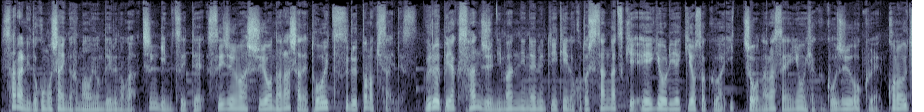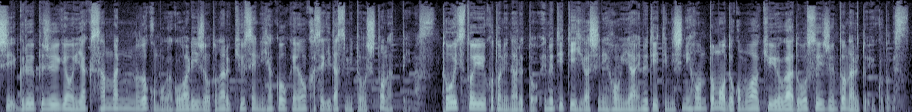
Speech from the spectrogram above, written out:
さらにドコモ社員の不満を呼んでいるのが賃金について水準は主要7社で統一するとの記載です。グループ約32万人の NTT の今年3月期営業利益予測は1兆7450億円。このうちグループ従業員約3万人のドコモが5割以上となる9200億円を稼ぎ出す見通しとなっています。統一ということになると NTT 東日本や NTT 西日本ともドコモは給与が同水準となるということです。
